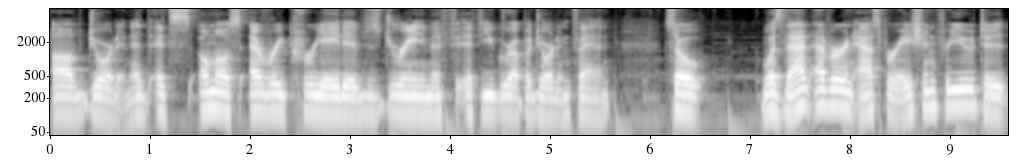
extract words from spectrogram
of Jordan. It, it's almost every creative's dream if if you grew up a Jordan fan. So, was that ever an aspiration for you to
